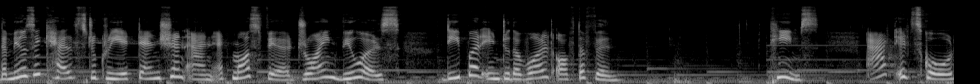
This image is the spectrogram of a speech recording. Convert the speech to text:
The music helps to create tension and atmosphere, drawing viewers deeper into the world of the film. Themes at its core,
